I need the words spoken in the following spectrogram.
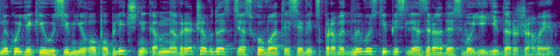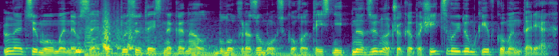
Табачнику, як і усім його поплічникам, навряд чи вдасться сховатися від справедливості після зради своєї держави. На цьому у мене все. Підписуйтесь на канал Блог Разумовського, тисніть на дзвіночок і пишіть свої думки в коментарях.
